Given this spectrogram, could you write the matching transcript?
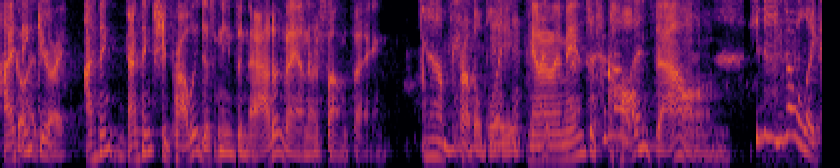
I think ahead, you're. sorry. I think. I think she probably just needs an Ativan or something. Yeah, probably. You know what I mean? Just don't know, calm down. You know, you know, like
